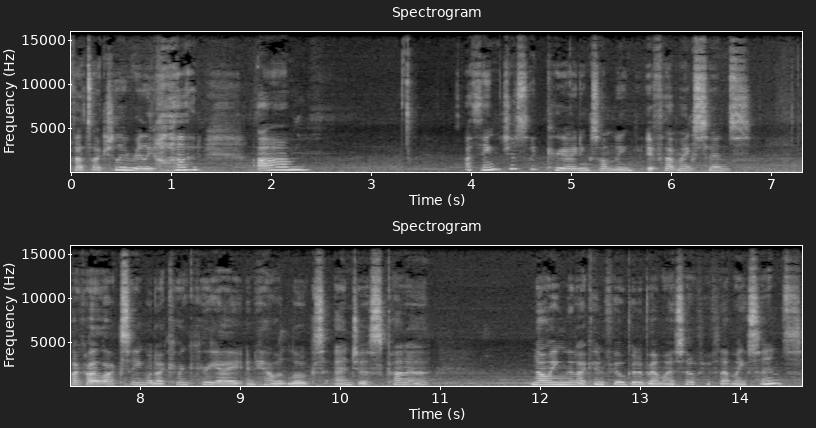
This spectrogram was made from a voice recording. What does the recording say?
that's actually really hard. Um, I think just like creating something, if that makes sense. Like I like seeing what I can create and how it looks and just kind of knowing that I can feel good about myself if that makes sense.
